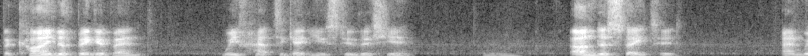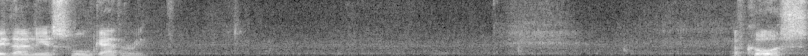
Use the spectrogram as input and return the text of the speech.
the kind of big event we've had to get used to this year. Hmm. Understated and with only a small gathering. Of course,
